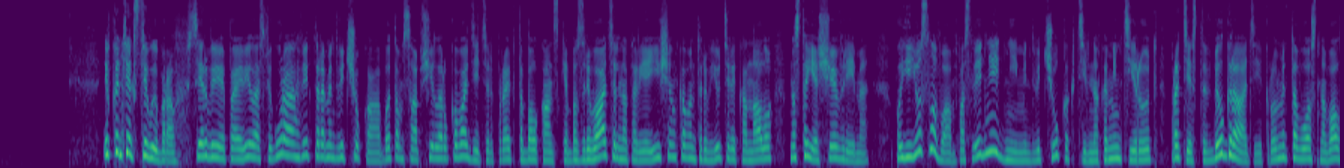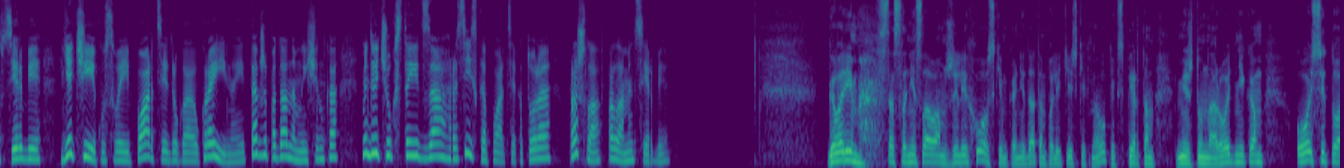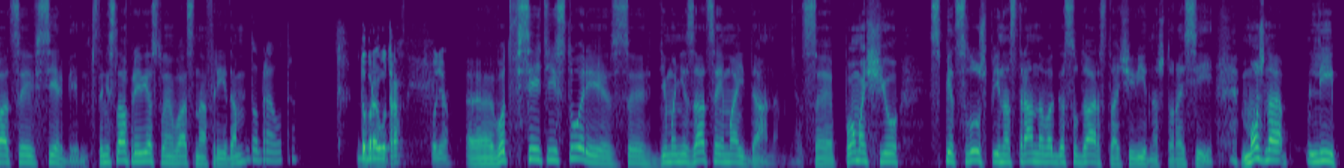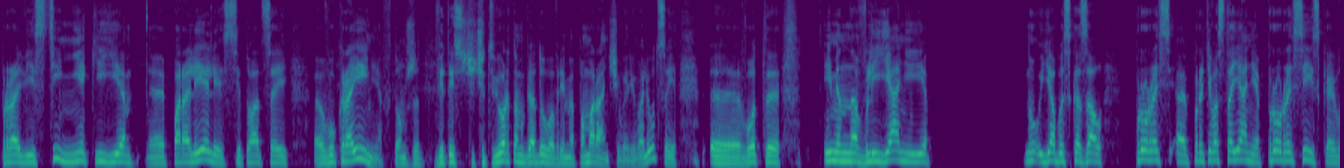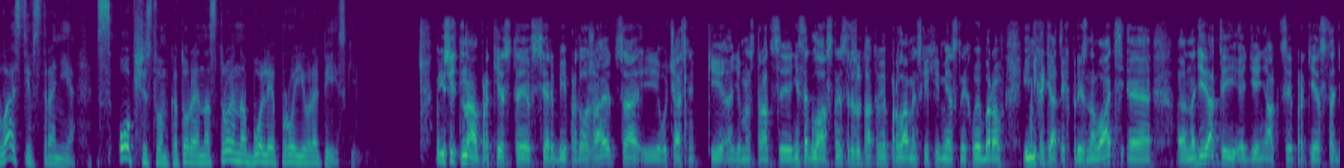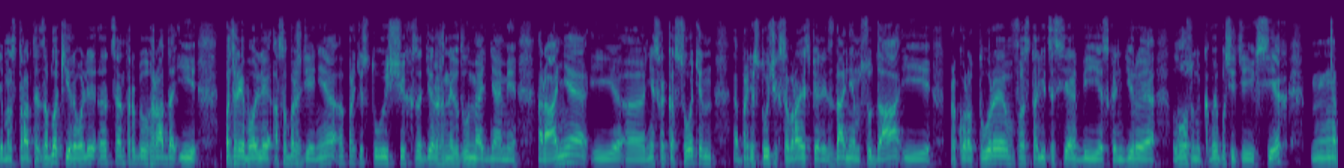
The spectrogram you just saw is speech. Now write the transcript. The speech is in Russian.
И в контексте выборов в Сербии появилась фигура Виктора Медведчука. Об этом сообщила руководитель проекта «Балканский обозреватель» Наталья Ищенко в интервью телеканалу «Настоящее время». По ее словам, последние дни Медведчук активно комментирует протесты в Белграде. И, кроме того, основал в Сербии ячейку своей партии «Другая Украина». И также, по данным Ищенко, Медведчук стоит за российской партией, которая прошла в парламент Сербии. Говорим со Станиславом Желиховским, кандидатом политических наук, экспертом-международником о ситуации в Сербии. Станислав, приветствуем вас на Фридом. Доброе утро. Доброе утро, студия. Э, вот все эти истории с демонизацией Майдана, с помощью спецслужб иностранного государства, очевидно, что России, можно ли провести некие э, параллели с ситуацией э, в Украине в том же 2004 году во время помаранчевой революции? Э, вот именно влияние, ну, я бы сказал, пророс... Противостояние пророссийской власти в стране с обществом, которое настроено более проевропейски. Ну, действительно, протесты в Сербии продолжаются, и участники демонстрации не согласны с результатами парламентских и местных выборов и не хотят их признавать. Э, э, на девятый день акции протеста демонстранты заблокировали э, центр Белграда и потребовали освобождения протестующих, задержанных двумя днями ранее, и несколько сотен протестующих собрались перед зданием суда и прокуратуры в столице Сербии, скандируя лозунг «Выпустите их всех».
